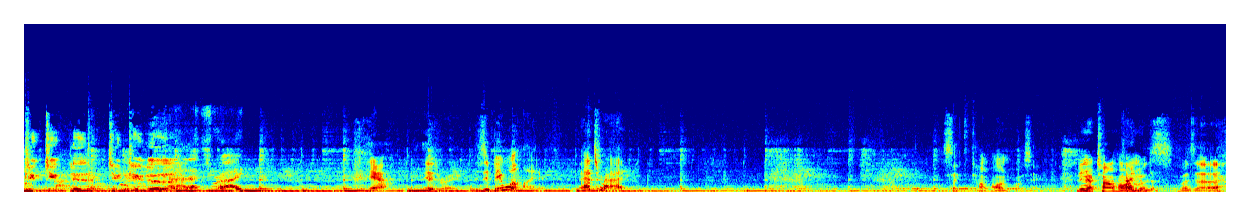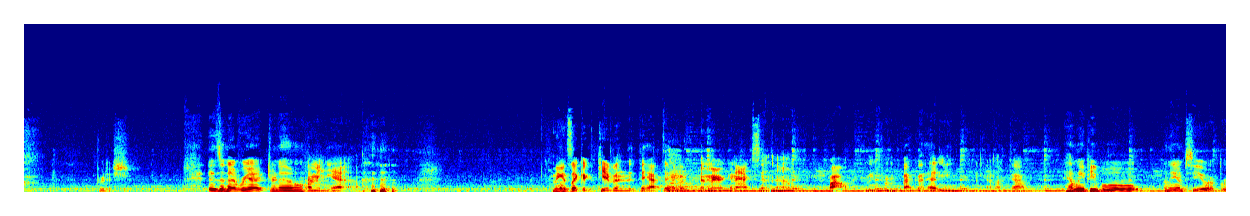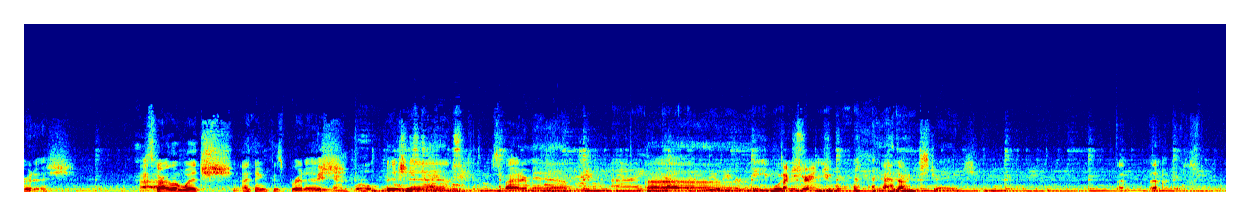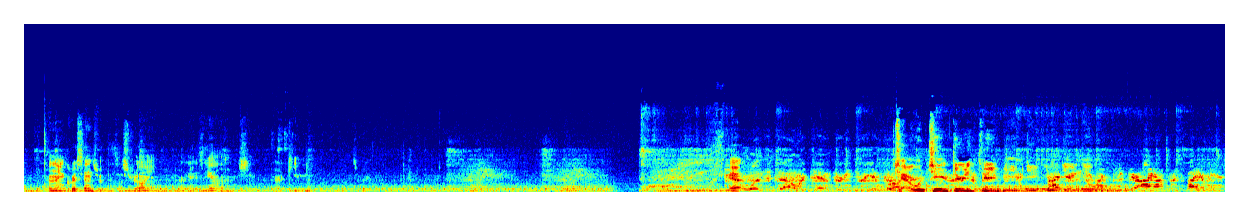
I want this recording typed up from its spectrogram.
Do, do, uh, do, do, uh. That's right. Yeah, it is right. This is a big one liner. That's right. It's like the Tom Holland voice actor. I didn't know Tom Holland Kind of was was uh British. Isn't every actor now? I mean, yeah. I think it's like a given that they have to have an American accent now. Wow, him from the back of the head and he, he got knocked out. How many people in the MCU are British? Uh, Scarlet Witch, I think, is British. Vision. Vision, Spider Man, I doubt that really hurt me more Doctor Strange. yeah, Doctor Strange. That, that might be. And then Chris Hemsworth is Australian or New Zealand or Kiwi. Sorry. Yeah. Tower 1033 in progress. Tower 1033. Roger, Keep your eye out for Spider-Man.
